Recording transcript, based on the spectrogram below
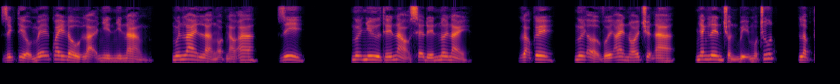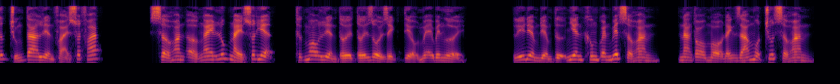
Dịch tiểu mễ quay đầu lại nhìn nhìn nàng, nguyên lai là ngọt ngào a, gì? Ngươi như thế nào sẽ đến nơi này? Gạo kê, ngươi ở với ai nói chuyện à? nhanh lên chuẩn bị một chút, lập tức chúng ta liền phải xuất phát. Sở hoan ở ngay lúc này xuất hiện, thực mau liền tới tới rồi dịch tiểu mẹ bên người. Lý Điểm Điểm tự nhiên không quen biết sở hoan, nàng tò mò đánh giá một chút sở hoan,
